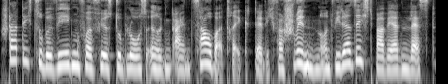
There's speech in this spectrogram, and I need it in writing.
Statt dich zu bewegen, vollführst du bloß irgendeinen Zaubertrick, der dich verschwinden und wieder sichtbar werden lässt.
